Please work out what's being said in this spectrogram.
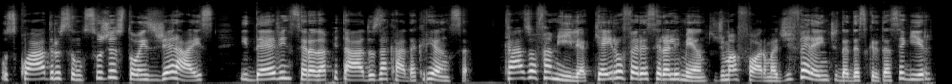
Os quadros são sugestões gerais e devem ser adaptados a cada criança. Caso a família queira oferecer alimento de uma forma diferente da descrita a seguir,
